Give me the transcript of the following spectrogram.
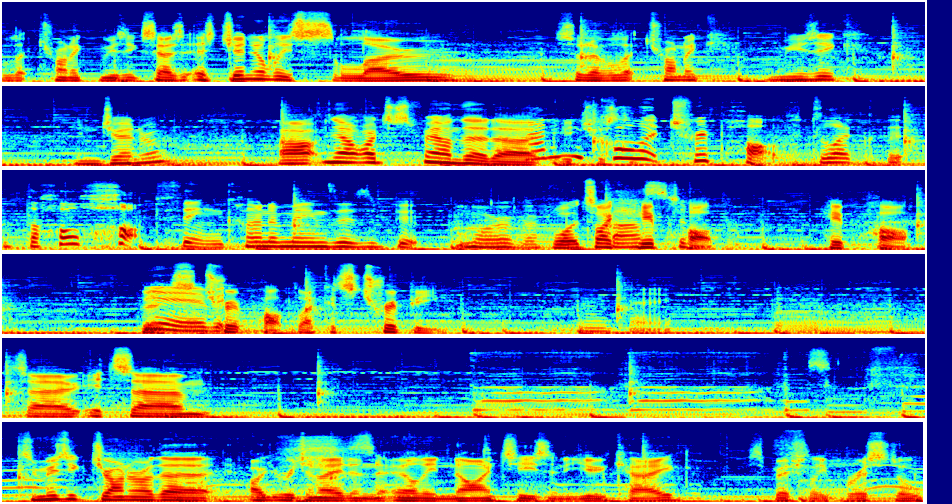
electronic music. So it's, it's generally slow, sort of electronic music in general. Uh, no, I just found that uh, How do you call it trip hop? Like the, the whole hop thing kind of means there's a bit more of a. well, it's like hip hop, hip hop, but Yeah, it's trip hop, like it's trippy. Okay. So it's um, it's a music genre that originated in the early '90s in the UK, especially Bristol.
